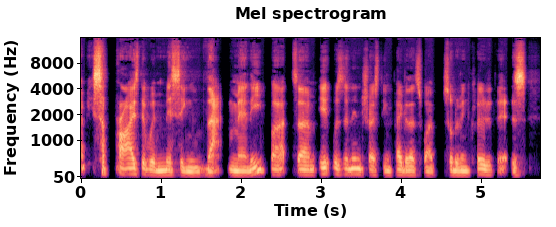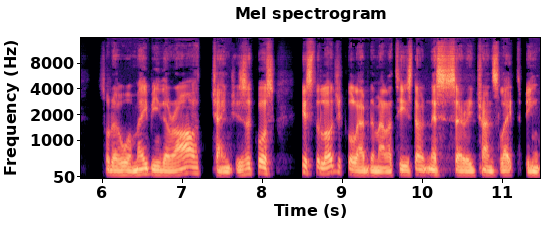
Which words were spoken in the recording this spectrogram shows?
would be surprised if we're missing that many. But um, it was an interesting paper. That's why I sort of included it as sort of well, maybe there are changes. Of course, histological abnormalities don't necessarily translate to being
